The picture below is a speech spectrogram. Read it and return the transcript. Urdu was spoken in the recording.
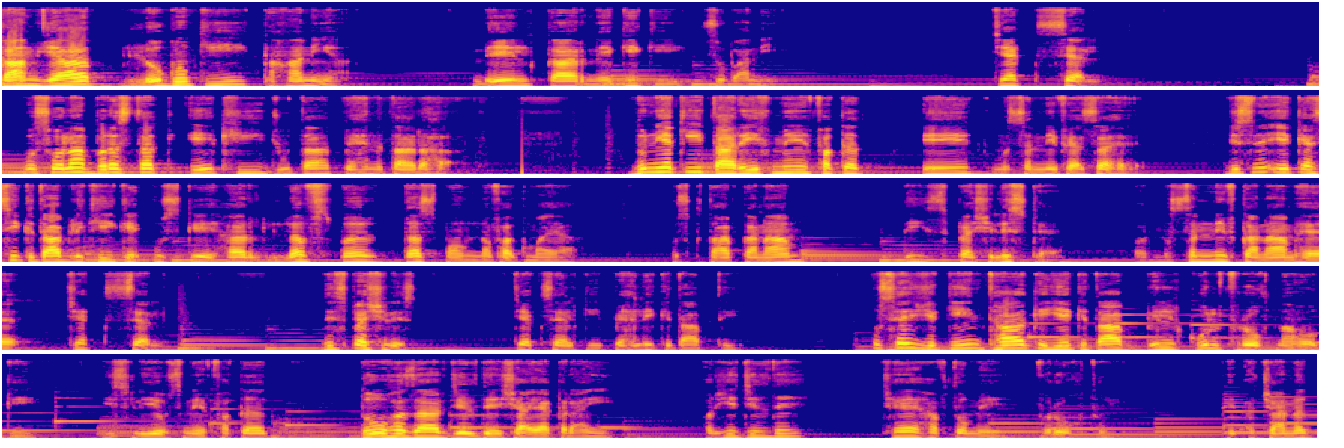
کامیاب لوگوں کی کہانیاں ڈیل کارنیگی کی زبانی۔ Chic Sale. وہ سولہ برس تک ایک ہی جوتا پہنتا رہا۔ دنیا کی تاریخ میں فقط ایک مصنف ایسا ہے، جس نے ایک ایسی کتاب لکھی کہ اس کے ہر لفظ پر دس پاؤنڈ نفع کمایا۔ اس کتاب کا نام دی اسپیشلسٹ ہے اور مصنف کا نام ہے Chic Sale. The Specialist Chic Sale کی پہلی کتاب تھی۔ اسے یقین تھا کہ یہ کتاب بالکل فروخت نہ ہوگی، اس لیے اس نے فقط دو ہزار جلدیں شائع کرائیں اور یہ جلدیں چھ ہفتوں میں فروخت ہوئی پھر اچانک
